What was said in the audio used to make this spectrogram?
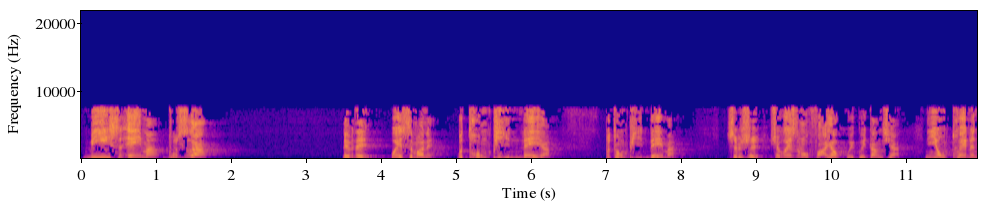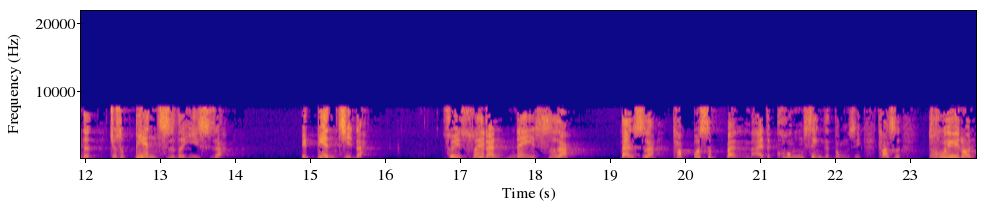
？B 是 A 吗？不是啊，对不对？为什么呢？不同品类呀，不同品类嘛，是不是？所以为什么法要回归当下？你用推论的，就是变质的意思啊，也变紧的。所以虽然类似啊，但是啊，它不是本来的空性的东西，它是推论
